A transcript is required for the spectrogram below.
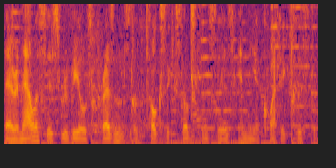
their analysis reveals presence of toxic substances in the aquatic system.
